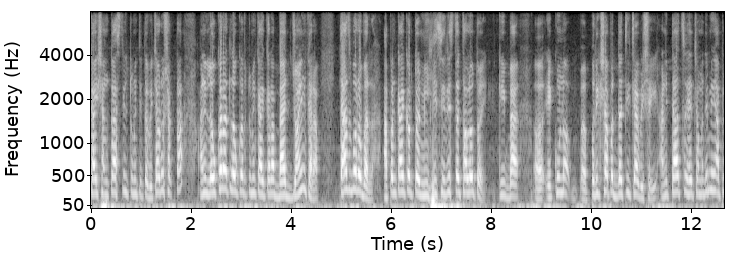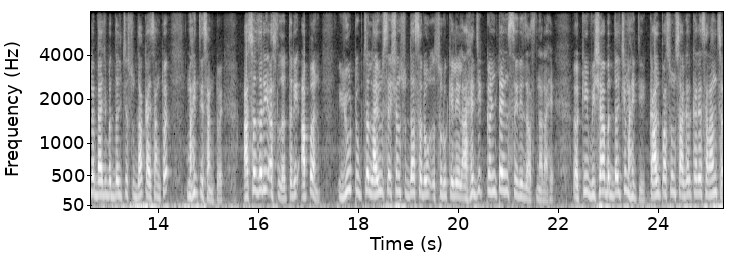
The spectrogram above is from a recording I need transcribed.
काही शंका असतील तुम्ही तिथं विचारू शकता. आणि लवकरात लवकर तुम्ही काय करा बॅच जॉईन करा. त्याचबरोबर आपण काय करतोय मी ही सिरीज तर चालवतोय की बॅ एकूण परीक्षा पद्धतीच्या विषयी आणि त्याच ह्याच्यामध्ये मी आपल्या बॅचबद्दलची सुद्धा काय सांगतोय माहिती सांगतोय. असं जरी असलं तरी आपण यूट्यूबचं लाईव्ह सेशनसुद्धा सुरू सुरू केलेलं आहे जी कंटेंट सिरीज असणार आहे. की विषयाबद्दलची माहिती. कालपासून सागरकरे सरांचं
